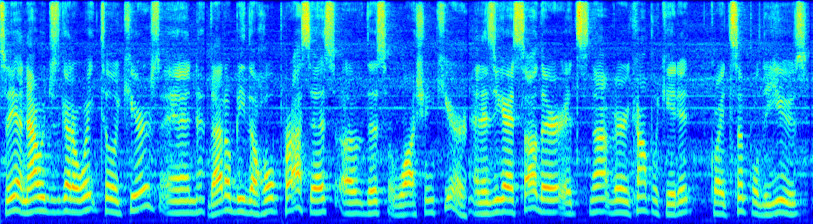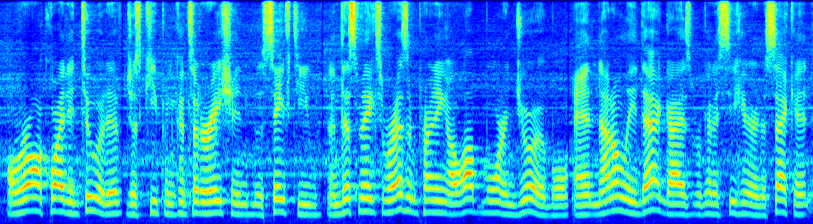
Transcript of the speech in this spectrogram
So yeah now we just gotta wait till it cures and that'll be the whole process of this wash and cure. And as you guys saw there it's not very complicated quite simple to use. Overall quite intuitive just keep in consideration the safety. And this makes resin printing a lot more enjoyable. And not only that guys we're gonna see here in a second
